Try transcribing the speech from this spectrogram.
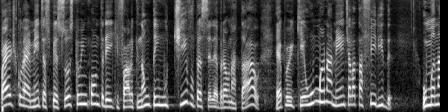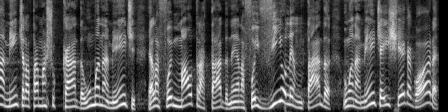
particularmente as pessoas que eu encontrei que falam que não tem motivo para celebrar o Natal, é porque humanamente ela está ferida. Humanamente ela está machucada, humanamente ela foi maltratada, né? ela foi violentada humanamente, aí chega agora,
